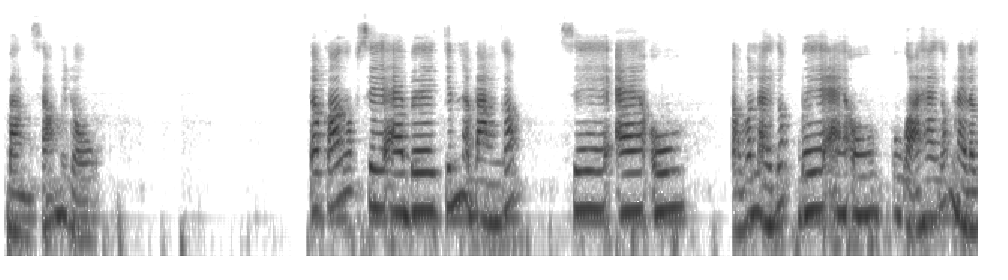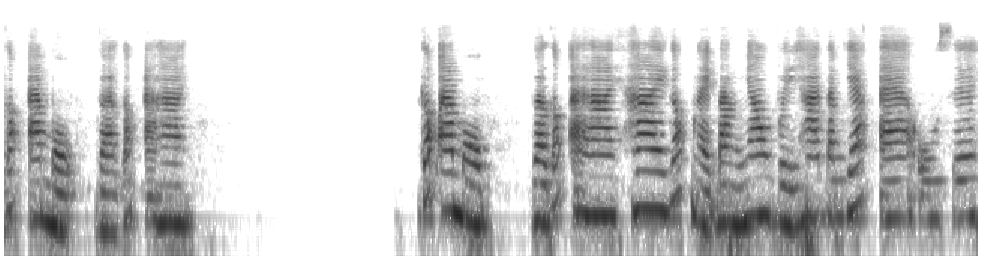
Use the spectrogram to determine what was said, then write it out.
bằng 60 độ. Ta có góc CAB chính là bằng góc CAO cộng với lại góc BAO. Cô gọi hai góc này là góc A1 và góc A2. Góc A1 và góc A2, hai góc này bằng nhau vì hai tam giác AOC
